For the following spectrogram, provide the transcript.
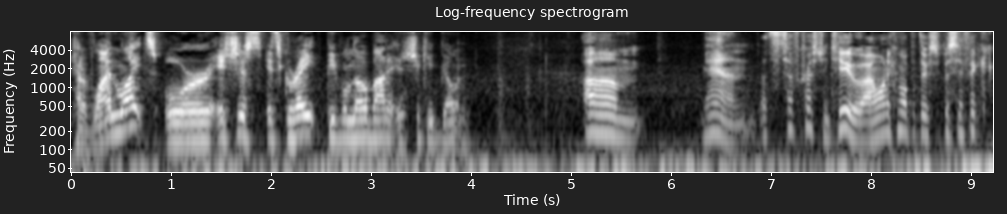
kind of limelight, or it's just it's great, people know about it, and it should keep going. Um, man, that's a tough question too. I want to come up with a specific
